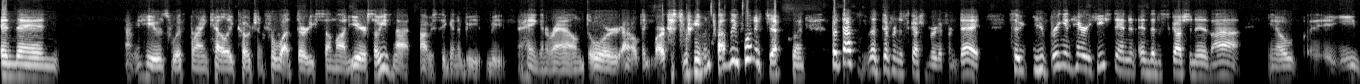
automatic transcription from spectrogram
and then I mean, he was with Brian Kelly coaching for what thirty some odd years, so he's not obviously going to be be hanging around. Or I don't think Marcus Freeman probably wanted Jeff Quinn, but that's a different discussion for a different day. So you bring in Harry Hiestand, and, and the discussion is ah, you know, he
